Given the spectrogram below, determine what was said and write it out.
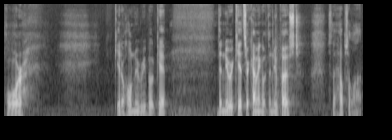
or get a whole new rebuild kit. The newer kits are coming with a new post, so that helps a lot.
